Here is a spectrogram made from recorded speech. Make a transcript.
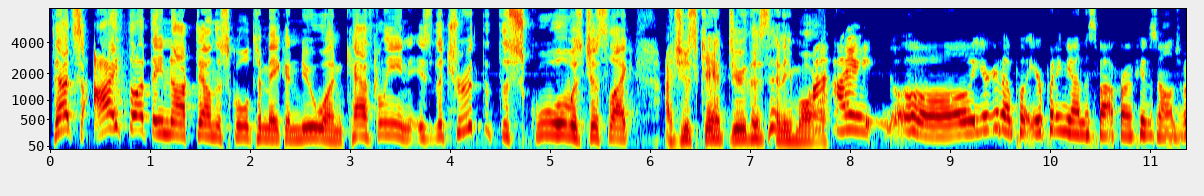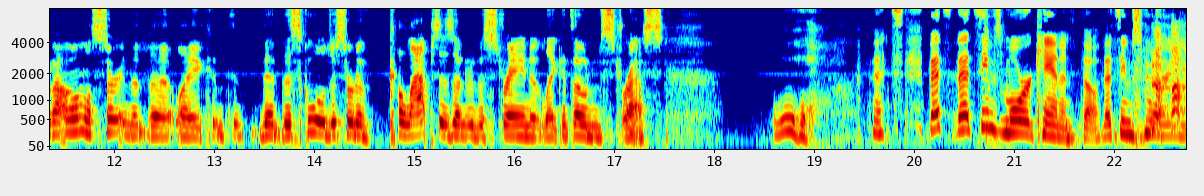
that's, I thought they knocked down the school to make a new one. Kathleen, is the truth that the school was just like, I just can't do this anymore? I oh, you're gonna put you're putting me on the spot for my pupils knowledge, but I'm almost certain that the like th- that the school just sort of collapses under the strain of like its own stress. Oh. that's that's that seems more canon, though. That seems more in universe.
